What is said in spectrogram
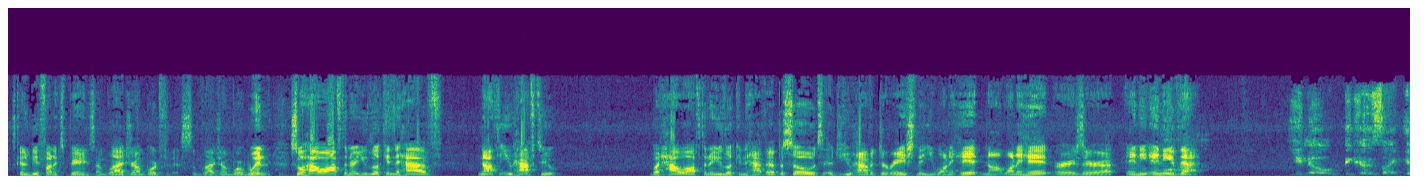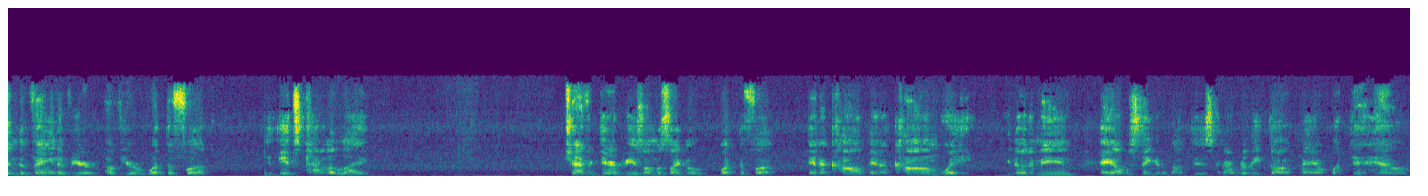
it's going to be a fun experience. I'm glad you're on board for this. I'm glad you're on board. When so how often are you looking to have? Not that you have to, but how often are you looking to have episodes? Do you have a duration that you want to hit, not want to hit, or is there uh any any of that? You know, because like in the vein of your of your what the fuck, it's kind of like traffic therapy is almost like a what the fuck in a calm in a calm way. You know what I mean? Hey, I was thinking about this, and I really thought, man, what the hell?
